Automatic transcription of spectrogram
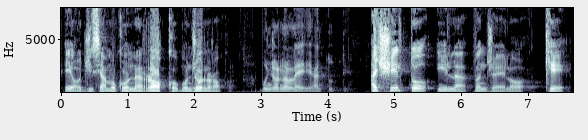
e oggi siamo con Rocco. Buongiorno Rocco. Buongiorno a lei e a tutti. Hai scelto il Vangelo che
